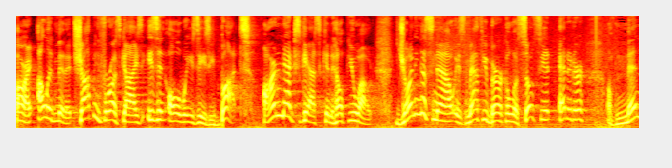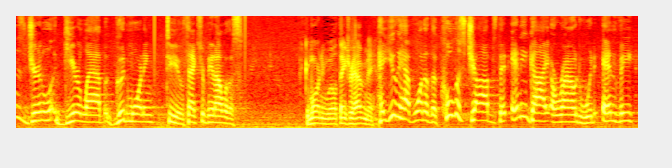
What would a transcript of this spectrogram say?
All right, I'll admit it. Shopping for us guys isn't always easy, but our next guest can help you out. Joining us now is Matthew Barakel, Associate Editor of Men's Journal Gear Lab. Good morning to you. Thanks for being on with us. Good morning, Will. Thanks for having me. Hey, you have one of the coolest jobs that any guy around would envy,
